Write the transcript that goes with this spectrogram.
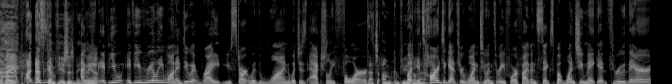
debate I, that a- confuses me. I mean, Yeah. if you if you really want to do it right, you start with one, which is actually four. That's I'm confused. but on it's that. hard to get through one, two, and three, four, five, and six. But once you make it through there,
